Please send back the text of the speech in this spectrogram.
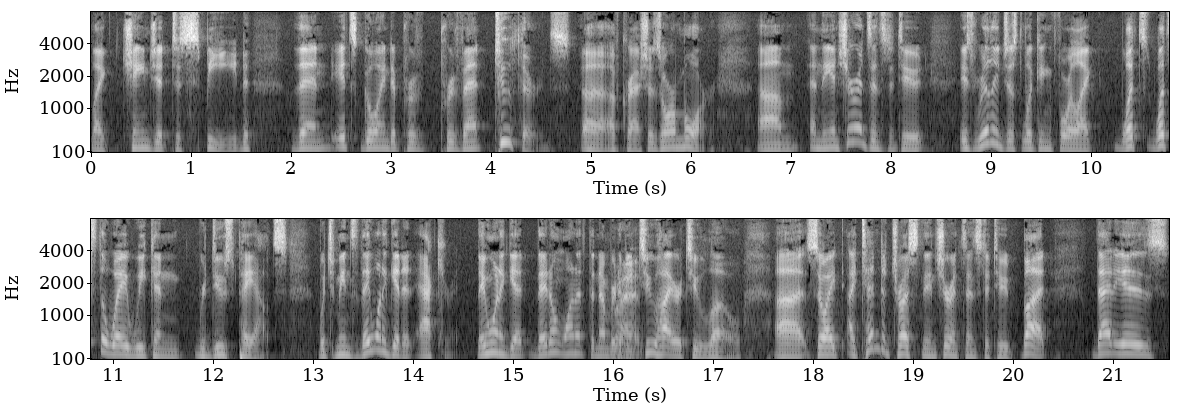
like change it to speed, then it's going to pre- prevent two thirds uh, of crashes or more. Um, and the Insurance Institute is really just looking for like what's what's the way we can reduce payouts, which means they want to get it accurate. They want to get they don't want it the number right. to be too high or too low. Uh, so I, I tend to trust the Insurance Institute, but that is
